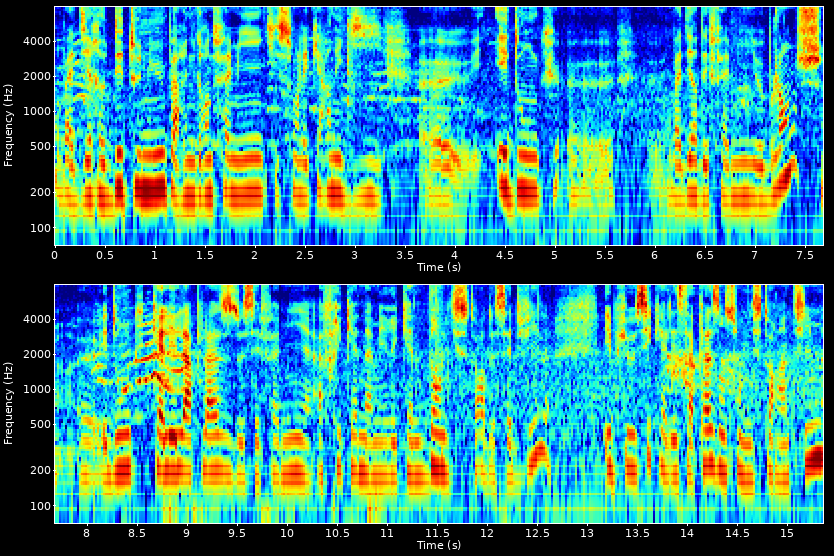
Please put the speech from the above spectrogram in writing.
on va dire, détenus par une grande famille qui sont les Carnegie, euh, et donc, euh, on va dire, des familles blanches. Euh, et donc, quelle est la place de ces familles africaines, américaines dans l'histoire de cette ville? Et puis aussi, quelle est sa place dans son histoire intime?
